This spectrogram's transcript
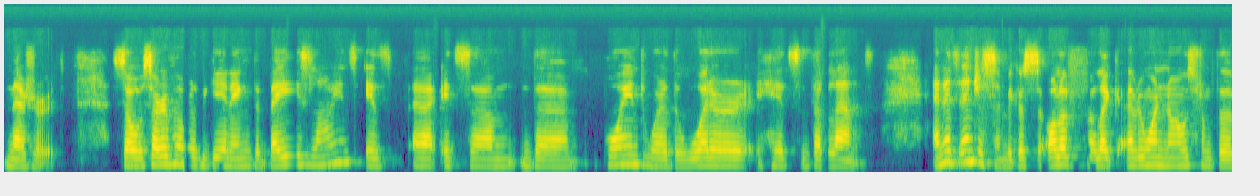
measured. So, starting from the beginning, the baselines is uh, it's um, the point where the water hits the land and it's interesting because all of like everyone knows from the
